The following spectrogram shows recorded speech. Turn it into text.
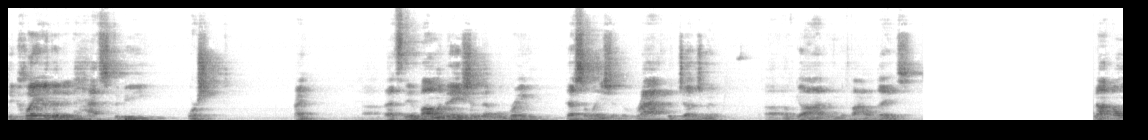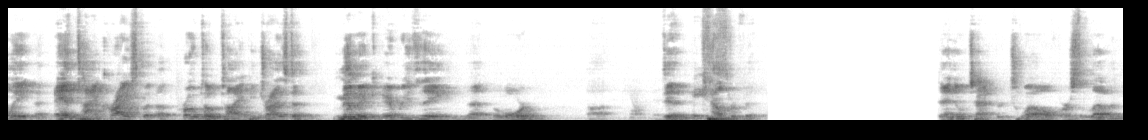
declare that it has to be worshipped. Right? Uh, that's the abomination that will bring desolation, the wrath, the judgment uh, of God in the final days not only an antichrist, but a prototype. He tries to mimic everything that the Lord uh, did, counterfeit. Daniel chapter 12, verse 11,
